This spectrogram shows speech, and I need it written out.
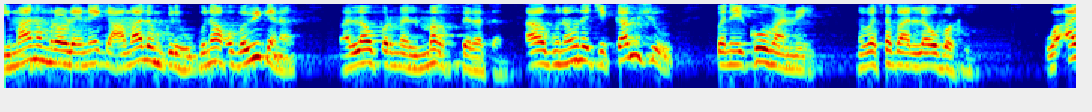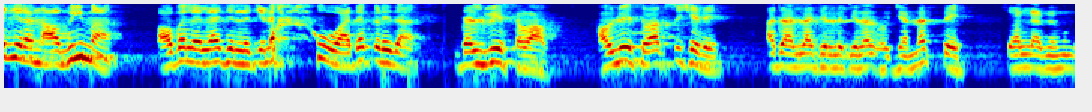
ایمان هم راوړی نیک اعمال هم کړی ګناه خو به وی کنه الله پر مل مغفرتن هغه ګناونه چې کم شو په نیکو باندې نو بس به الله وبخي واجرا عظیما او بل الله جل جلاله وعده کړی دا د لوی ثواب او لوی ثواب څه شه دی ادا الله جل جلاله جنت ته چې الله به موږ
